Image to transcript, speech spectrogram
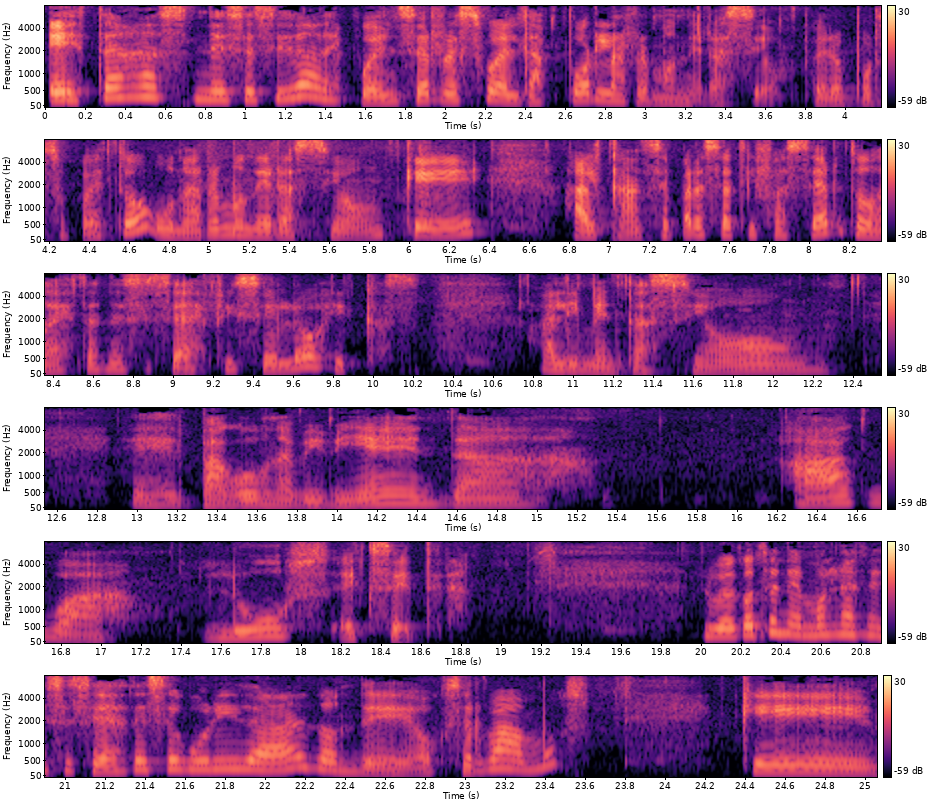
Estas necesidades pueden ser resueltas por la remuneración, pero por supuesto una remuneración que alcance para satisfacer todas estas necesidades fisiológicas, alimentación, el pago de una vivienda, agua, luz, etc. Luego tenemos las necesidades de seguridad, donde observamos que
